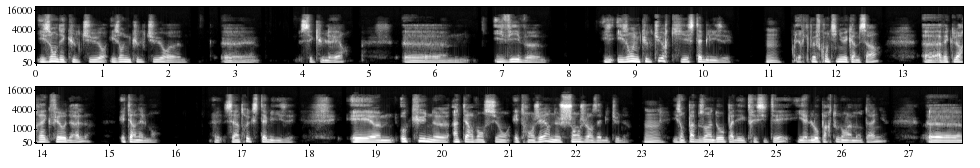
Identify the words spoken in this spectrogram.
Ils ont des cultures. Ils ont une culture euh, séculaire. Euh, ils vivent. ils, ils ont une culture qui est stabilisée. Hmm. C'est-à-dire qu'ils peuvent continuer comme ça, euh, avec leurs règles féodales, éternellement. C'est un truc stabilisé. Et euh, aucune intervention étrangère ne change leurs habitudes. Hmm. Ils n'ont pas besoin d'eau, pas d'électricité. Il y a de l'eau partout dans la montagne. Euh,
